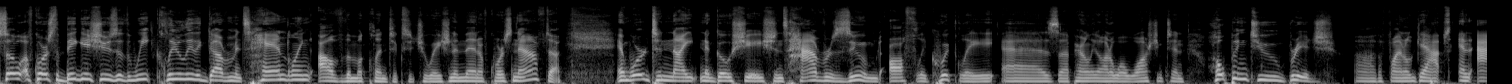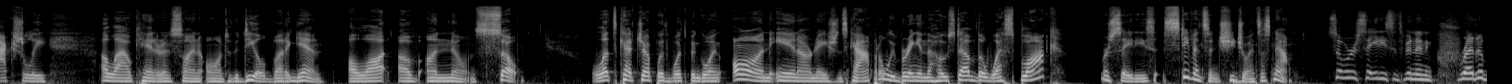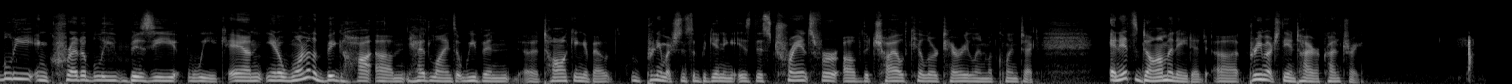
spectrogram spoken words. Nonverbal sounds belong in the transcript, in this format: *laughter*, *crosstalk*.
So, of course, the big issues of the week clearly the government's handling of the McClintic situation, and then, of course, NAFTA. And word tonight negotiations have resumed awfully quickly as apparently Ottawa, Washington, hoping to bridge uh, the final gaps and actually allow Canada to sign on to the deal. But again, a lot of unknowns. So, let's catch up with what's been going on in our nation's capital. We bring in the host of the West Block, Mercedes Stephenson. She joins us now. So, Mercedes, it's been an incredibly, incredibly busy week. And, you know, one of the big hot, um, headlines that we've been uh, talking about pretty much since the beginning is this transfer of the child killer, Terri-Lynne McClintic. And it's dominated uh, pretty much the entire country.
